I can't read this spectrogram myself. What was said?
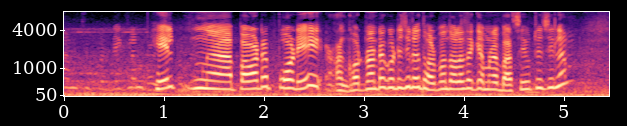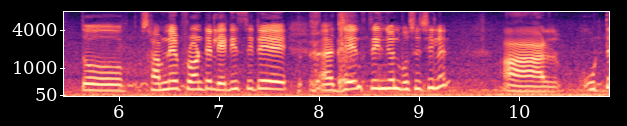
আমি চুপ করে দেখলাম। হেল্প পাওয়াটা পরে ঘটনাটা ঘটেছিল ধর্মতলা থেকে আমরা বাসে উঠেছিলাম। তো সামনের ফ্রন্টে লেডিস সিটে জেন্টস তিনজন বসেছিলেন আর উঠতে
